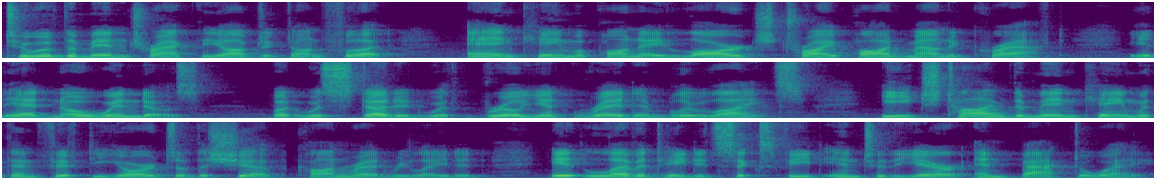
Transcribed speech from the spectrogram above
Two of the men tracked the object on foot and came upon a large tripod mounted craft. It had no windows, but was studded with brilliant red and blue lights. Each time the men came within 50 yards of the ship, Conrad related, it levitated six feet into the air and backed away.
